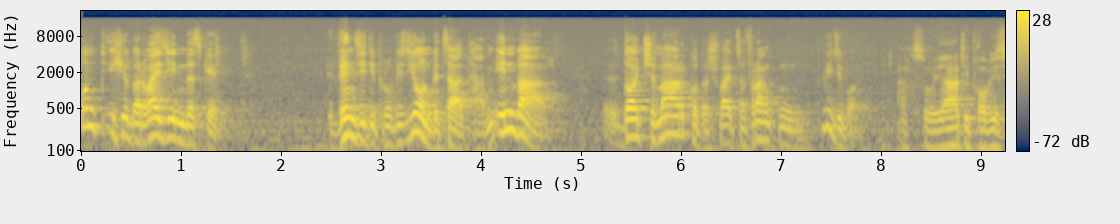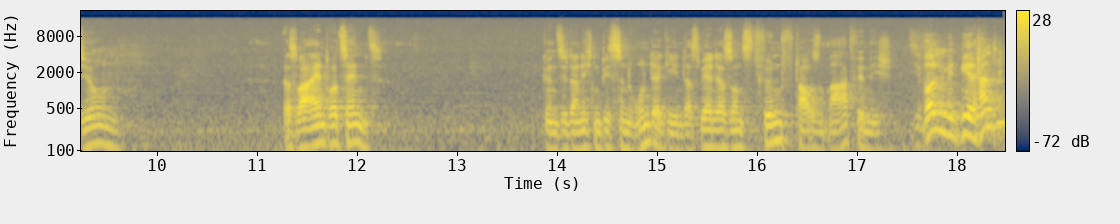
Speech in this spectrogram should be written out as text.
und ich überweise Ihnen das Geld. Wenn Sie die Provision bezahlt haben, in bar, äh, deutsche Mark oder Schweizer Franken, wie Sie wollen. Ach so, ja, die Provision. Das war ein Prozent. Können Sie da nicht ein bisschen runtergehen? Das wären ja sonst 5000 Mark für mich. Sie wollen mit mir handeln?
